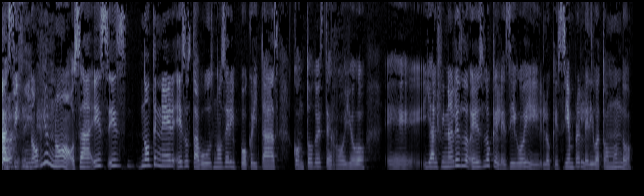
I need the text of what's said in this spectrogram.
así. Novio no, o sea, es, es no tener esos tabús, no ser hipócritas con todo este rollo. Eh, y al final es lo, es lo que les digo y lo que siempre le digo a todo mundo.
